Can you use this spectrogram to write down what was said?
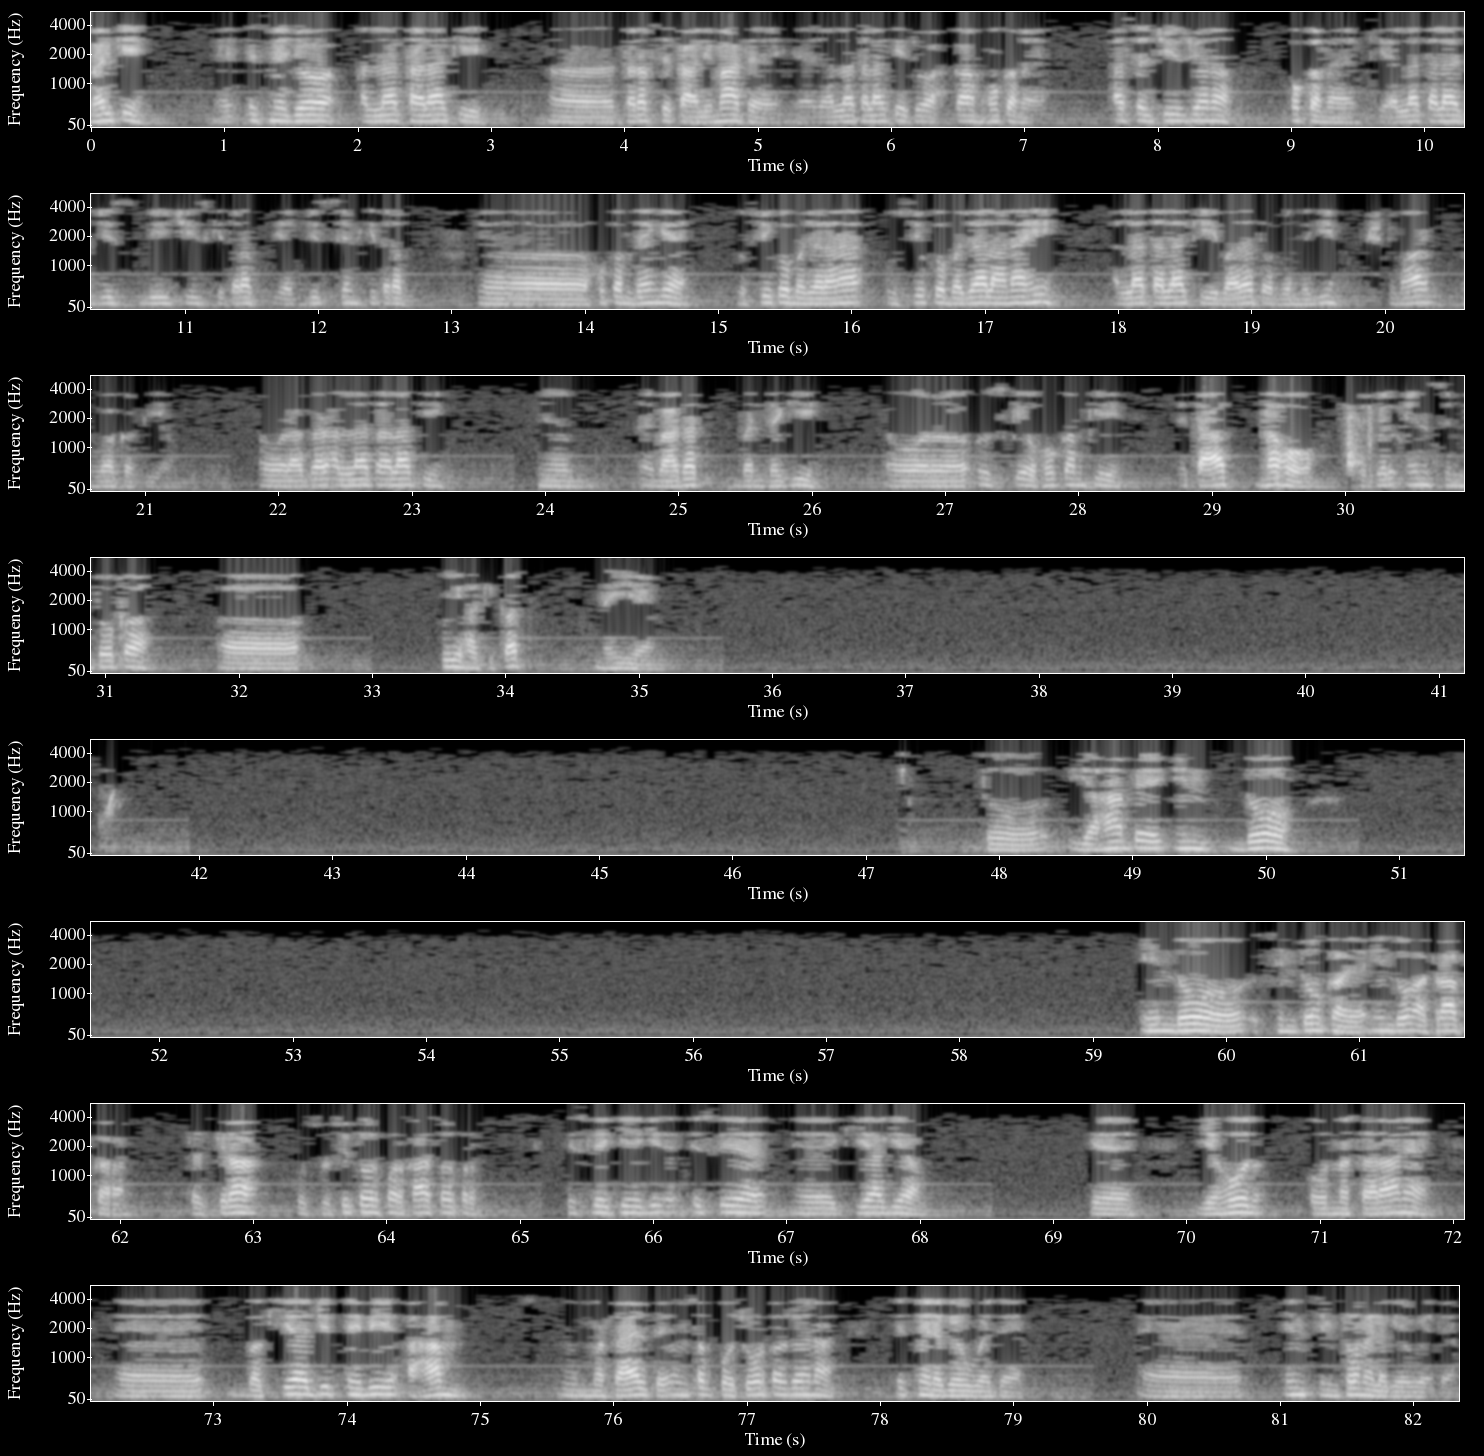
بلکہ اس میں جو اللہ تعالی کی طرف سے تعلیمات ہے یعنی اللہ تعالیٰ کے جو احکام حکم ہے اصل چیز جو ہے نا، حکم ہے کہ اللہ تعالیٰ جس بھی چیز کی طرف یا جس سمت کی طرف حکم دیں گے، اسی کو بجا لانا، اسی کو بجا لانا ہی اللہ تعالیٰ کی عبادت اور بندگی شمار ہوا کرتی ہے۔ اور اگر اللہ تعالیٰ کی عبادت، بندگی اور اس کے حکم کی اطاعت نہ ہو، تو پھر ان سمتوں کا کوئی حقیقت نہیں ہے۔ تو یہاں پہ ان دو ان دو سمتوں کا یا ان دو اطراف کا تذکرہ خصوصی طور پر، خاص طور پر اس لیے اس لیے کیا گیا کہ یہود اور نصارہ نے بقیہ جتنے بھی اہم مسائل تھے، ان سب کو چھوڑ کر جو ہے نا، اس میں لگے ہوئے تھے ان سمتوں میں لگے ہوئے تھے۔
